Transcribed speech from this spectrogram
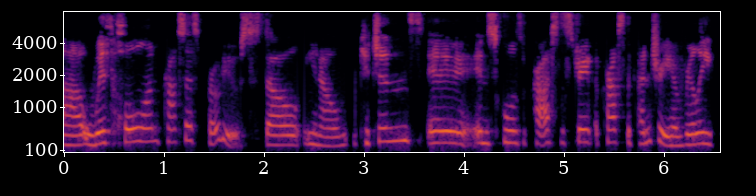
uh, with whole unprocessed produce. So, you know, kitchens in, in schools across the state, across the country have really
